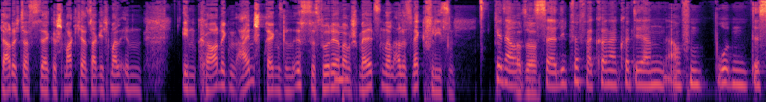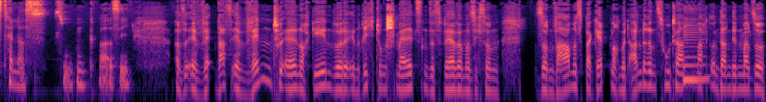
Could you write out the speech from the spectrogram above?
dadurch, dass der Geschmack ja, sag ich mal, in, in körnigen Einsprengseln ist, das würde ja Mhm. beim Schmelzen dann alles wegfließen. Genau, also- das, äh, die Pfefferkörner könnt ihr dann auf dem Boden des Tellers suchen quasi. Also ev was eventuell noch gehen würde in Richtung Schmelzen, das wäre, wenn man sich so ein, so ein warmes Baguette noch mit anderen Zutaten Mhm. macht und dann den mal so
